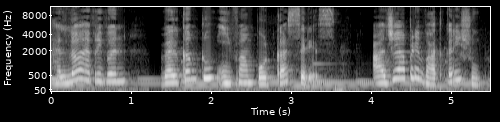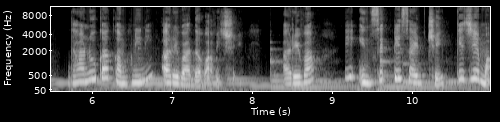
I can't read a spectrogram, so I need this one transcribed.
Hello everyone welcome to E farm podcast series આજે આપણે વાત કરીશું ધાનુકા કંપનીની અરેવા દવા વિશે. અરેવા એ ઇન્સેક્ટિસાઇડ છે કે જેમાં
